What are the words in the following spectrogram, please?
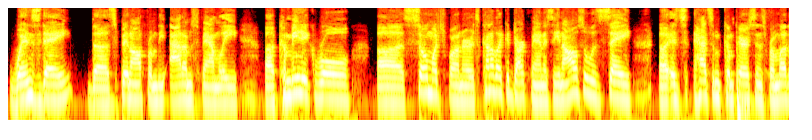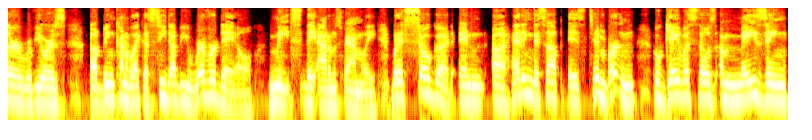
Wednesday, the spinoff from the Addams Family, a comedic role. Uh, so much funner. It's kind of like a dark fantasy, and I also would say uh, it's had some comparisons from other reviewers, uh, being kind of like a CW Riverdale meets the Addams Family. But it's so good. And uh, heading this up is Tim Burton, who gave us those amazing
